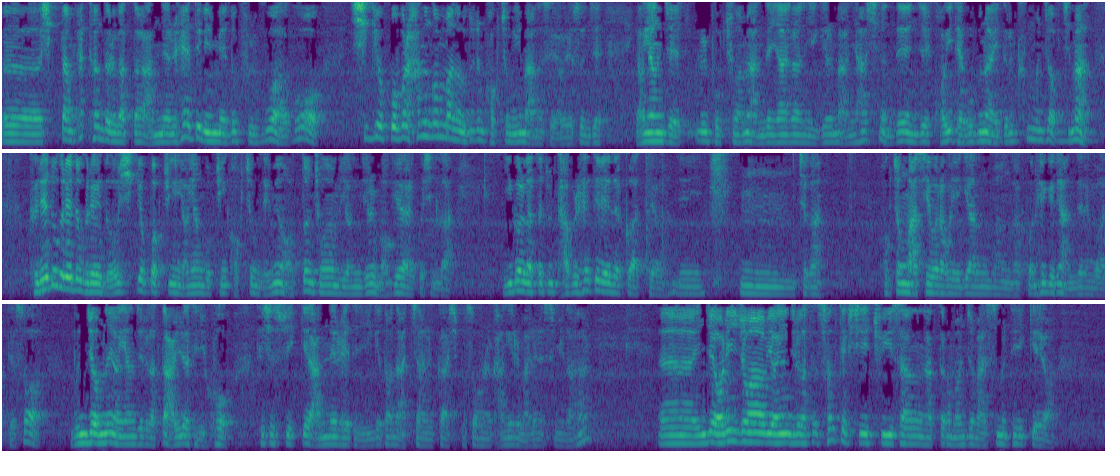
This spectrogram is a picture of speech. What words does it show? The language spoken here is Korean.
어, 식단 패턴들을 갖다 안내를 해드림에도 불구하고 식이요법을 하는 것만으로도 좀 걱정이 많으세요. 그래서 이제 영양제를 보충하면 안 되냐라는 얘기를 많이 하시는데 이제 거의 대부분 아이들은 큰 문제 없지만 그래도 그래도 그래도 식이요법 중에 영양 보충이 걱정되면 어떤 종합 영양제를 먹여야 할 것인가 이걸 갖다 좀 답을 해드려야 될 것 같아요. 음, 제가 걱정 마세요라고 얘기하는 것 갖고는 해결이 안 되는 것 같아서 문제없는 영양제를 갖다 알려드리고 드실 수 있게 안내를 해드리는 게 더 낫지 않을까 싶어서 오늘 강의를 마련했습니다. 에, 이제 어린이 종합 영양제를 갖다 선택 시 주의사항을 갖다가 먼저 말씀을 드릴게요.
